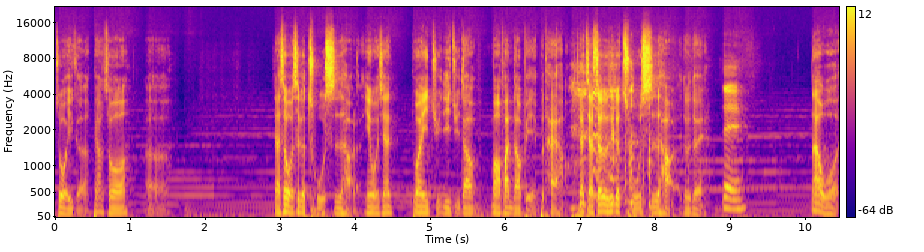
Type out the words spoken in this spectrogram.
做一个，比方说，呃，假设我是个厨师好了，因为我现在万一举例举到冒犯到别人不太好，假假设我是个厨师好了，对不对？对。那我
